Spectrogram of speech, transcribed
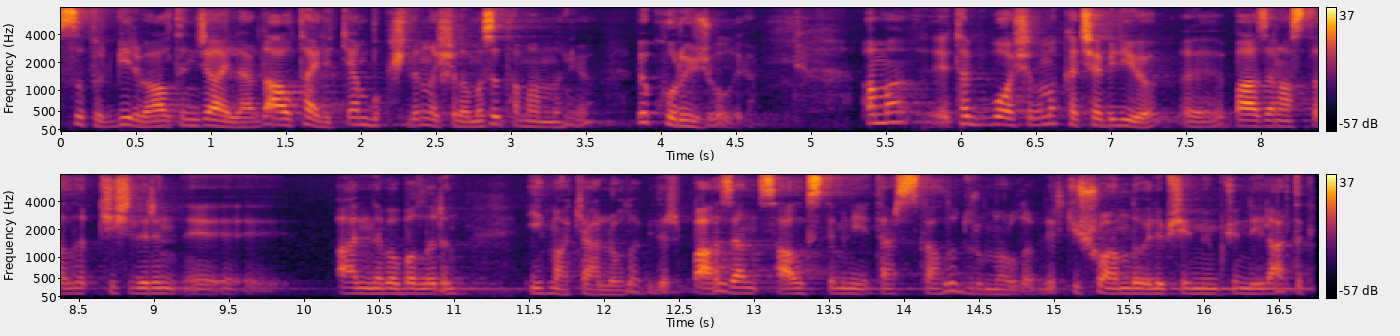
0, 1 ve 6. aylarda 6 aylıkken bu kişilerin aşılaması tamamlanıyor ve koruyucu oluyor. Ama e, tabii bu aşılama kaçabiliyor. E, bazen hastalar, kişilerin, e, anne babaların ihmalkarlı olabilir. Bazen sağlık sisteminin yetersiz kaldığı durumlar olabilir ki şu anda öyle bir şey mümkün değil. Artık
